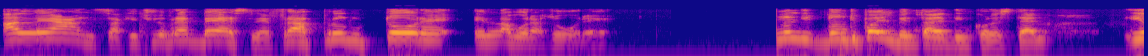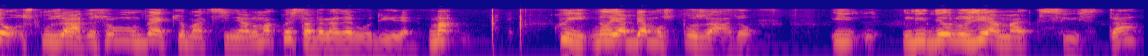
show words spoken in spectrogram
alleanza che ci dovrebbe essere fra produttore e lavoratore, non, gli, non ti puoi inventare il vincolo esterno. Io, scusate, sono un vecchio mazziniano, ma questa ve la devo dire. Ma qui noi abbiamo sposato il, l'ideologia marxista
